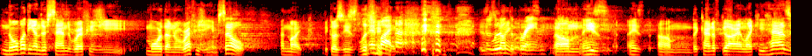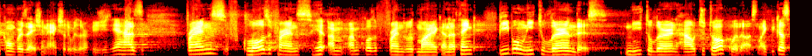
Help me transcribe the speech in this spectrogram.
nobody understands refugee more than a refugee himself and Mike because he's living. And Mike. he's Knows living about the brain. Um, he's he's um, the kind of guy like he has a conversation actually with refugees. He has friends, close friends. He, I'm I'm close friends with Mike, and I think people need to learn this need to learn how to talk with us. Like because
